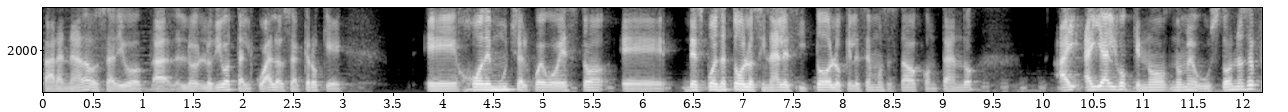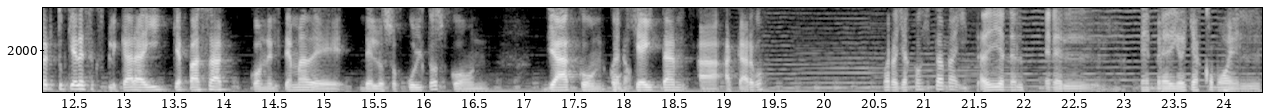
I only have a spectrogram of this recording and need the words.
para nada, o sea, digo, ah, lo, digo tal cual, o sea, creo que eh, jode mucho el juego esto, eh, después de todos los finales y todo lo que les hemos estado contando, hay, algo que no, no, me gustó. No sé, Fer, ¿tú quieres explicar ahí qué pasa con el tema de, los ocultos, con ya con, con a, cargo? Bueno, ya con Heitan ahí, en el, en el en medio ya como el,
